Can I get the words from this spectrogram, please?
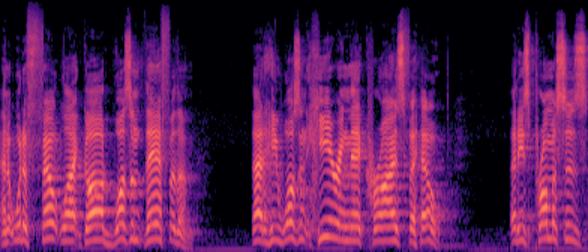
And it would have felt like God wasn't there for them, that He wasn't hearing their cries for help, that His promises,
